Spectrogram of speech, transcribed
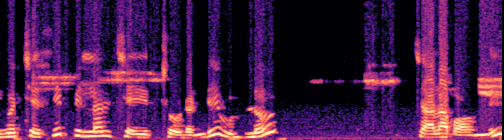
ఇవి వచ్చేసి పిల్లల చైర్ చూడండి వుడ్లో చాలా బాగుంది.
